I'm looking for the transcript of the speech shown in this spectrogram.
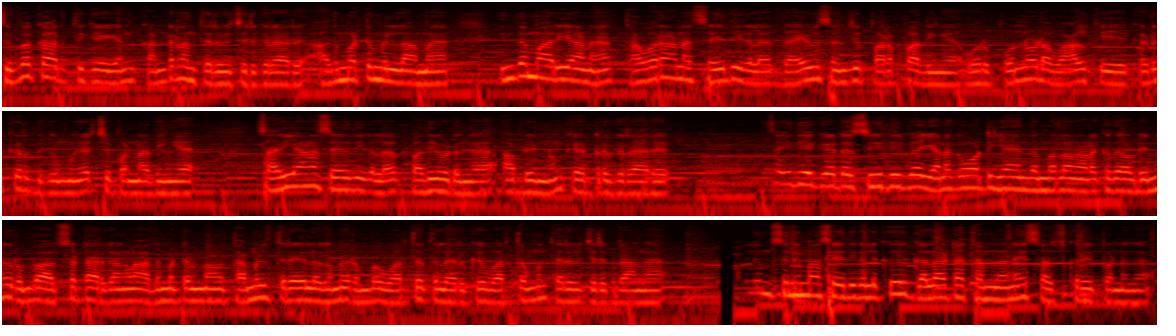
சிவகார்த்திகேயன் கண்டனம் தெரிவிச்சிருக்கிறாரு. அது மட்டும் இல்லாமல் இந்த மாதிரியான தவறான செய்திகளை தயவு செஞ்சு பரப்பாதீங்க. ஒரு பொண்ணோட வாழ்க்கையை கெடுக்கிறதுக்கு முயற்சி பண்ணாதீங்க. சரியான செய்திகளை பதிவிடுங்க அப்படின்னும் கேட்டிருக்கிறாரு. செய்தியை கேட்ட ஸ்ரீதிவ்யா எனக்கு மட்டும் ஏன் இந்த மாதிரிலாம் நடக்குது? அப்படின்னு ரொம்ப அப்செட்டாக இருக்காங்களா அது மட்டும் இல்லாமல் தமிழ் திரையுலகமே ரொம்ப வருத்தத்தில் இருக்குது வருத்தமும் தெரிவிச்சிருக்கிறாங்க. மேலும் சினிமா செய்திகளுக்கு கலாட்டா தமிழனை சப்ஸ்கிரைப் பண்ணுங்கள்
